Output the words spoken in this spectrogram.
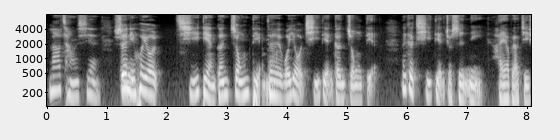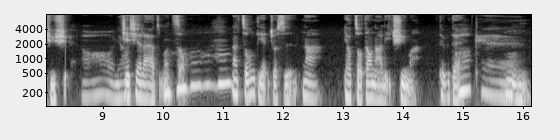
拉长线。所以你会有起点跟终点吗？对，我有起点跟终点。那个起点就是你还要不要继续学？哦，接下来要怎么走？嗯、那终点就是那要走到哪里去嘛？对不对？OK，嗯，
